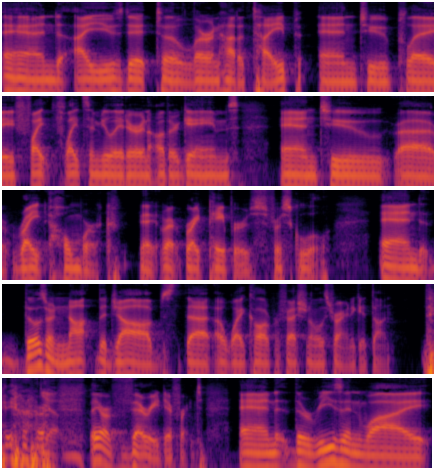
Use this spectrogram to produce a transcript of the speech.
And I used it to learn how to type and to play Flight, Flight Simulator and other games and to uh, write homework, uh, write papers for school. And those are not the jobs that a white collar professional is trying to get done. They are, yep. they are very different. And the reason why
